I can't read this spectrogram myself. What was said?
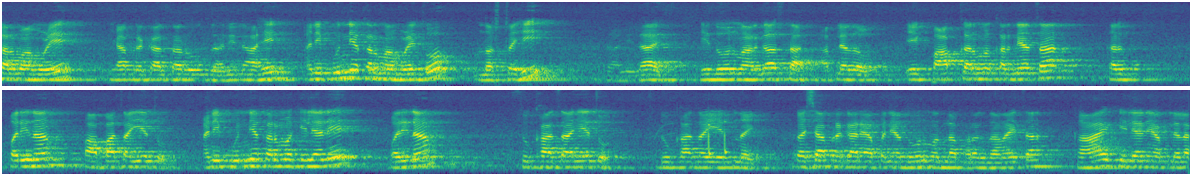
कर्मामुळे या प्रकारचा रोग झालेला आहे आणि पुण्यकर्मामुळे तो नष्टही झालेला आहे. हे दोन मार्ग असतात. आपल्याजवळ एक पाप कर्म करण्याचा तर परिणाम पापाचा येतो आणि पुण्यकर्म केल्याने परिणाम सुखाचा येतो दुःखाचा येत नाही. तर अशा प्रकारे आपण या दोनमधला फरक जाणायचा? काय केल्याने आपल्याला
